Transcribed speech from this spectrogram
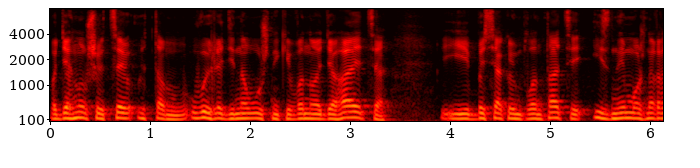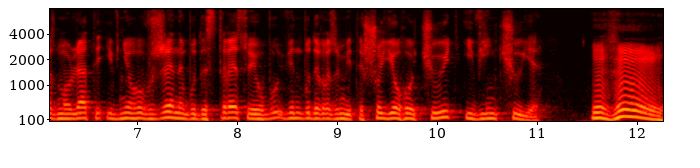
Одягнувши це там у вигляді навушників, воно одягається і без всякої імплантації, і з ним можна розмовляти, і в нього вже не буде стресу. Його він буде розуміти, що його чують, і він чує. Угу,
